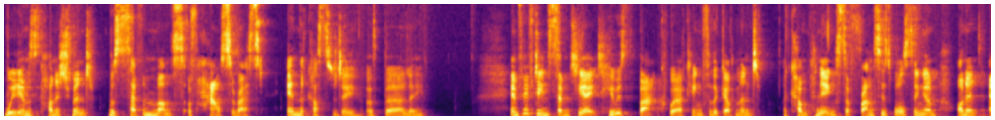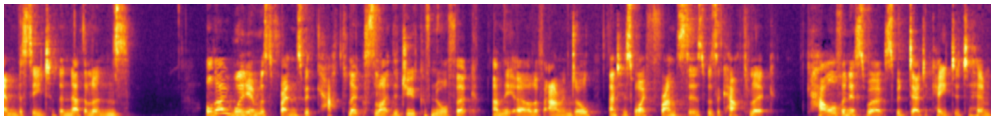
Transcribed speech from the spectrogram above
William's punishment was seven months of house arrest in the custody of Burghley. In 1578, he was back working for the government, accompanying Sir Francis Walsingham on an embassy to the Netherlands. Although William was friends with Catholics like the Duke of Norfolk and the Earl of Arundel, and his wife Frances was a Catholic, Calvinist works were dedicated to him,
